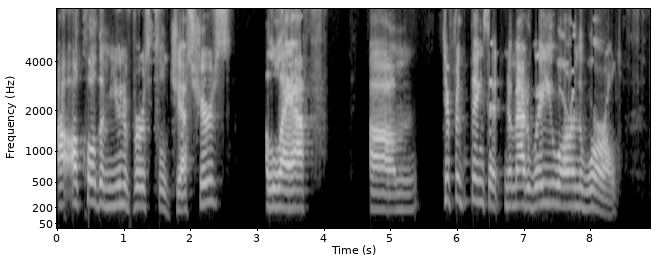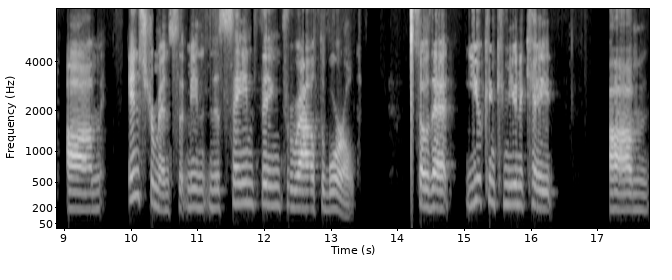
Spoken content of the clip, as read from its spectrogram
I'll call them universal gestures, a laugh, um, different things that no matter where you are in the world, um, instruments that mean the same thing throughout the world so that you can communicate um,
